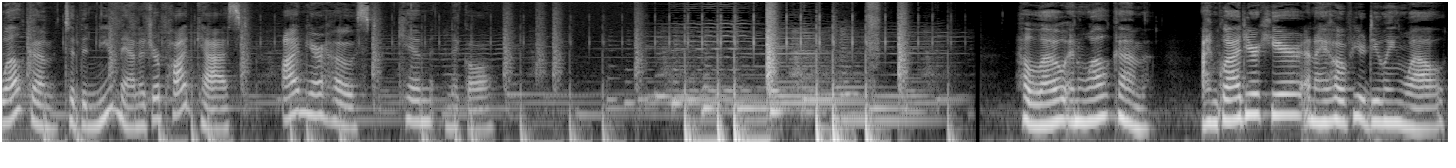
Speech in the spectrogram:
Welcome to the New Manager Podcast. I'm your host, Kim Nicol. Hello and welcome. I'm glad you're here and I hope you're doing well.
